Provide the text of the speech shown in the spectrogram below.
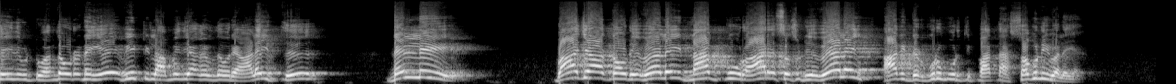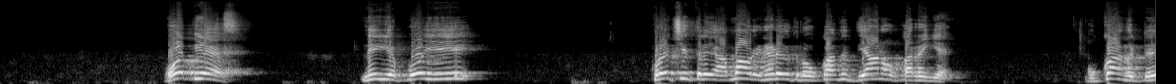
செய்துவிட்டு வந்த உடனேயே வீட்டில் அமைதியாக இருந்தவரை அழைத்து டெல்லி பாஜகவுடைய வேலை நாக்பூர் ஆர்எஸ்எஸ் உடைய வேலை ஆடிட்டர் குருமூர்த்தி பார்த்தா சகுனி வேலைய. ஓபிஎஸ் நீங்க போய் புரட்சி தலைவர் அம்மாவுடைய நினைவகத்தில் உட்கார்ந்து தியானம் உட்காடுறீங்க உட்கார்ந்துட்டு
